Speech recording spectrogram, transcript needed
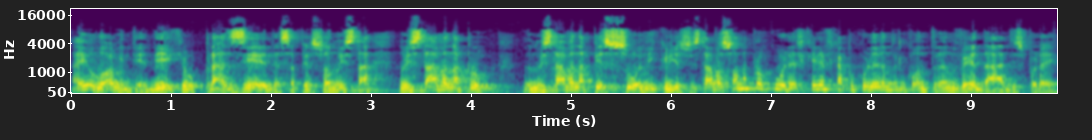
Aí eu logo entendi que o prazer dessa pessoa não, está, não, estava, na, não estava na pessoa de Cristo, estava só na procura. Ele queria ficar procurando, encontrando verdades por aí.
